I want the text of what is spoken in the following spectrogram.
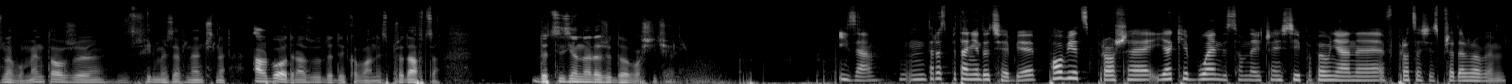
Znowu mentorzy firmy zewnętrzne albo od razu dedykowany sprzedawca. Decyzja należy do właścicieli. Iza, mm, teraz pytanie do Ciebie. Powiedz proszę, jakie błędy są najczęściej popełniane w procesie sprzedażowym?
